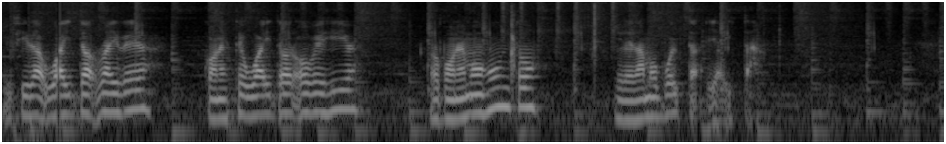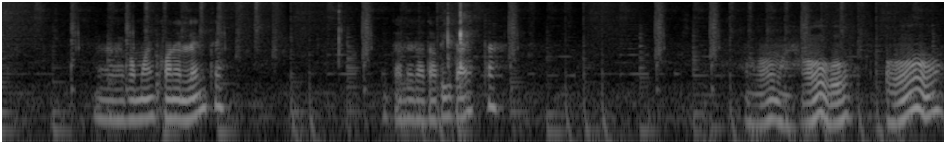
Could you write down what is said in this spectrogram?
You see that white dot right there? Con este white dot over here. Lo ponemos juntos y le damos vuelta y ahí está. como es con el lente. Quitarle la tapita esta. Oh, my, oh, oh.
